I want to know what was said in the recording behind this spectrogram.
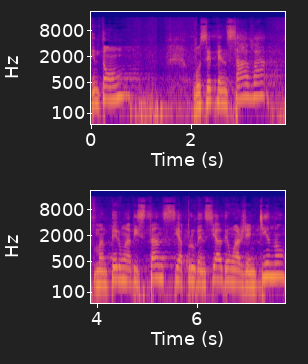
Então, você pensava manter uma distância prudencial de um argentino?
